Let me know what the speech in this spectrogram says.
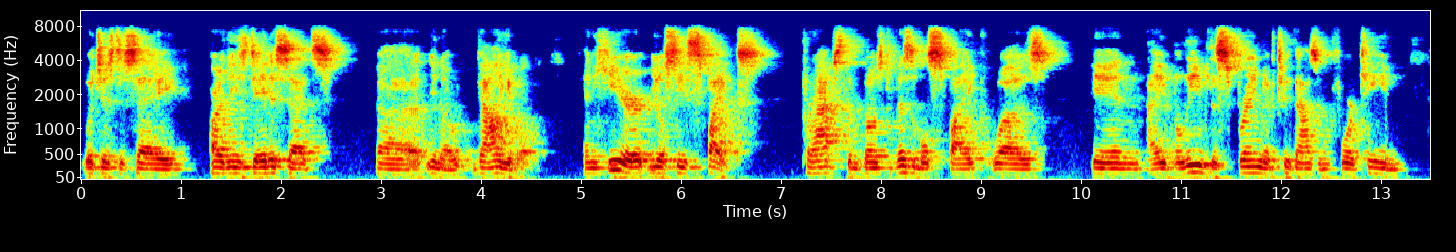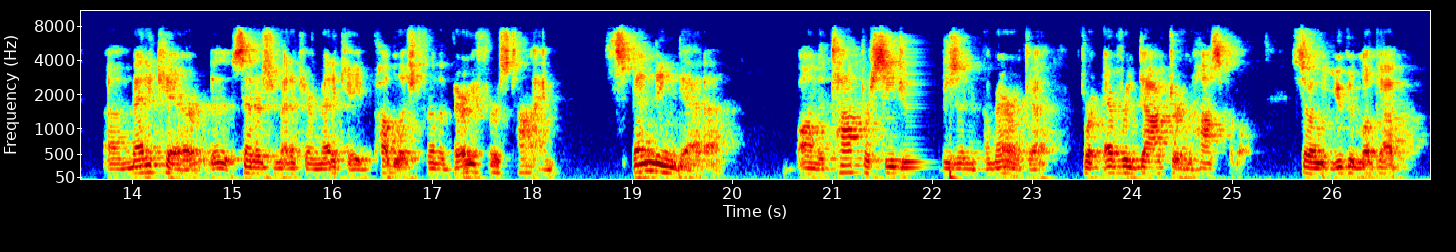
which is to say, are these data sets, uh, you know, valuable? And here you'll see spikes. Perhaps the most visible spike was in, I believe, the spring of 2014. Uh, Medicare, the Centers for Medicare and Medicaid, published for the very first time spending data on the top procedures in America for every doctor and hospital. So you could look up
